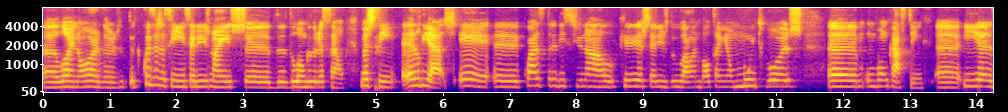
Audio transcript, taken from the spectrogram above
uh, Law and Order, coisas assim, séries mais de, de, longa duração. Mas sim, aliás, é quase tradicional que as séries do Alan Ball tenham muito boas um bom casting. Uh, e, a,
